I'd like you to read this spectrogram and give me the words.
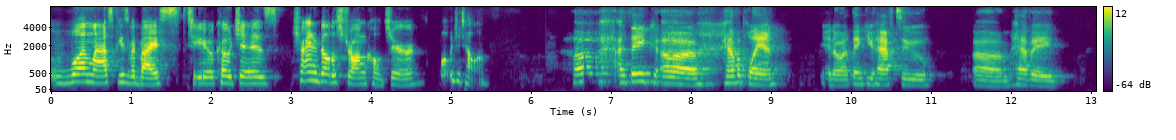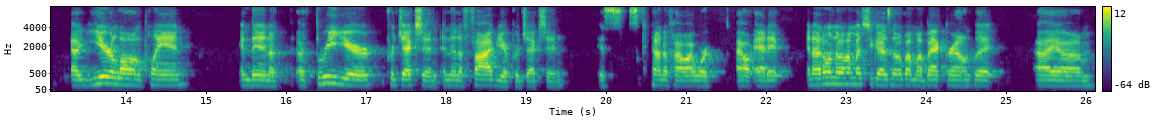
one last piece of advice to coaches trying to build a strong culture, what would you tell them? Uh, I think uh, have a plan. You know, I think you have to um, have a a year long plan, and then a, a three year projection, and then a five year projection. Is kind of how I worked out at it. And I don't know how much you guys know about my background, but I um,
